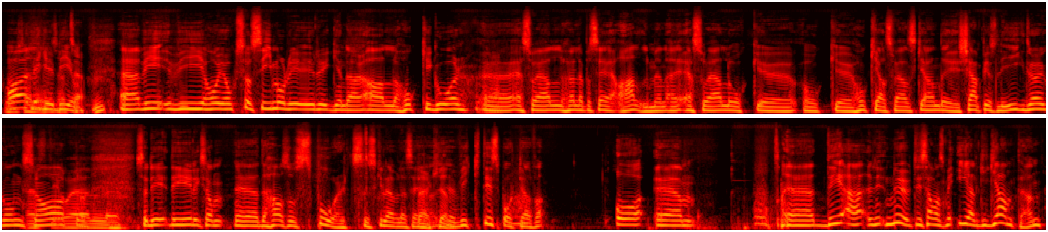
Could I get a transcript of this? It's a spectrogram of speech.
På Ja, ligger i bion. Mm. Eh, vi, vi har ju också Simon i ryggen där all hockey går. Eh, SHL höll jag på att säga all, men SHL och, och Hockeyallsvenskan. Det är Champions League drar igång snart. Och, så det, det är liksom the house of sports skulle jag vilja säga. Verkligen. Viktig sport i alla fall. Och, eh, det är, nu tillsammans med Elgiganten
